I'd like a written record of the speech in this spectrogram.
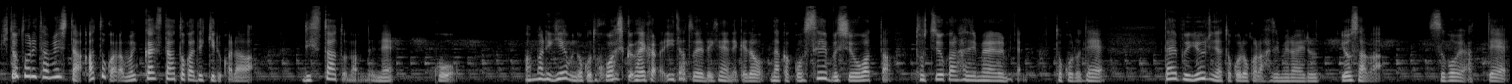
一通り試した後からもう一回スタートができるからリスタートなんでね。こうあんまりゲームのこと詳しくないからいい例えできないんだけどなんかこうセーブし終わった途中から始められるみたいなところでだいぶ有利なところから始められる良さがすごいあって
